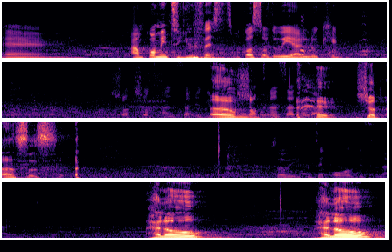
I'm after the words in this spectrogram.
Eh, I'm coming to you first because of the way you're looking. Short, short answer. You give Um, short answer to that. Short answers. So you can take all the scenarios. Hello? Hello?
